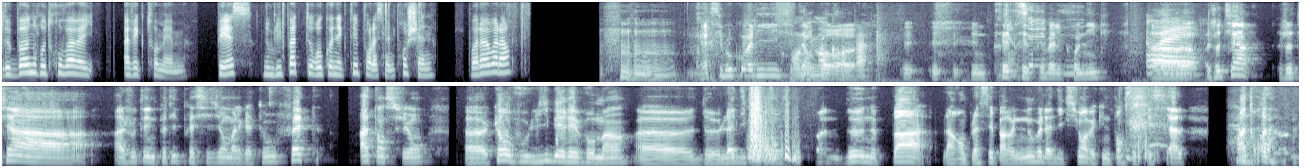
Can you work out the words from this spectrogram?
de bonnes retrouvailles avec toi-même. PS, n'oublie pas de te reconnecter pour la semaine prochaine. Voilà, voilà. Merci beaucoup Ali, c'était encore euh, pas. une, très Merci, très très belle chronique. Ouais. Euh, je tiens, je tiens à ajouter une petite précision malgré tout. Faites attention euh, quand vous libérez vos mains euh, de l'addiction téléphone, de ne pas la remplacer par une nouvelle addiction avec une pensée spéciale à trois hommes,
